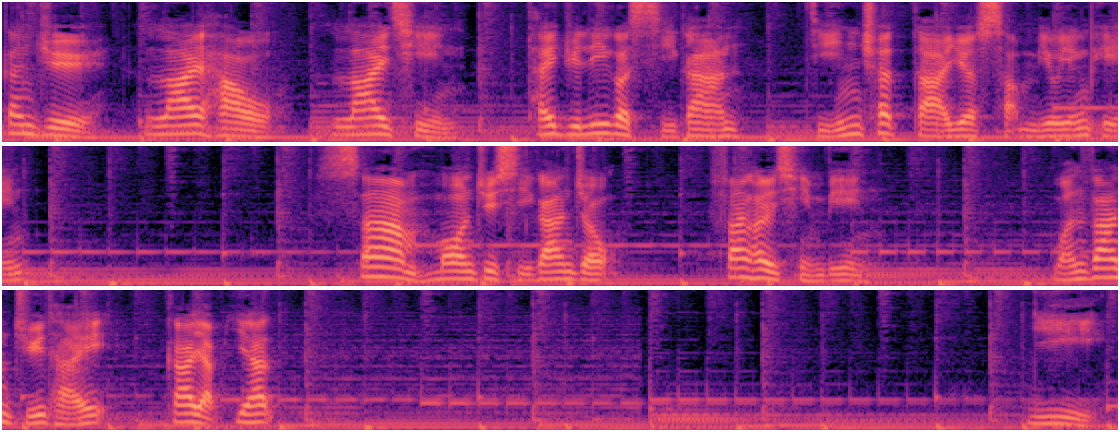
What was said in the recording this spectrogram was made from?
跟住拉後拉前，睇住呢個時間剪出大約十秒影片。三望住時間軸，翻去前邊揾翻主體，加入一、二。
